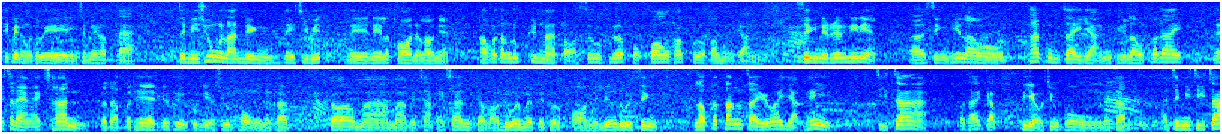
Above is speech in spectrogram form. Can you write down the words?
ที่เป็นของตัวเองใช่ไหมครับแต่จะมีช่วงเวลาหนึ่งในชีวิตในในละครของเราเนี่ยเขาก็ต้องลุกขึ้นมาต่อสู้เพื่อปกป้องครอบครัวเขาเหมือนกัน ซึ่งในเรื่องนี้เนี่ยเอ่อสิ่งที่เราภาคภูมิใจอย่างหนึงคือเราก็ได้นักแสดงแอคชั่นระดับประเทศก็คือคุณเดี่ยวชูพงศ์นะครับก็มามาเป็นฉากแอคชั่นกับเราด้วยมาเป็นตัวละครในเรื่องด้วย ซึ่งเราก็ตั้งใจไว้ว่าอยากให้จีจ้า ปะทะกับเดี่ยวชูพงศ์นะครับ อาจจะมีจีจ้า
